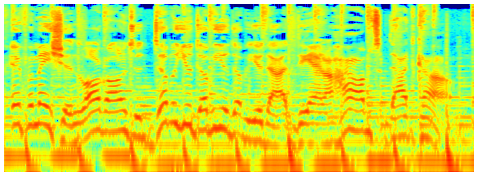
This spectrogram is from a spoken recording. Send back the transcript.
information, log on to www.deannahobbs.com.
